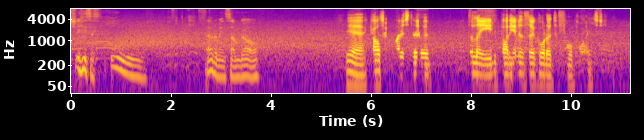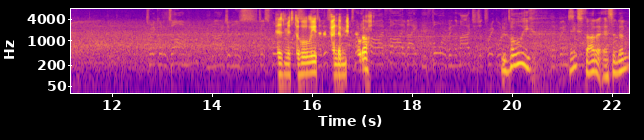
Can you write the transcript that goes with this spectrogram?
Jesus. Ooh. That would have been some goal. Yeah, Carlton closed the, the lead by the end of the third quarter to 4 points. There's Mr. Houli, the defender midfielder. Holy, he started Essendon?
